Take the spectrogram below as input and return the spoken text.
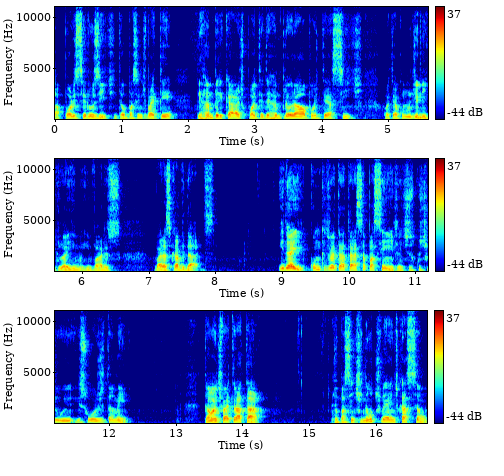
a policerosite. Então o paciente vai ter derrame pericárdio, pode ter derrame pleural, pode ter ascite, pode ter acúmulo de líquido aí em vários, várias cavidades. E daí, como que a gente vai tratar essa paciente? A gente discutiu isso hoje também. Então a gente vai tratar. Se o paciente não tiver indicação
